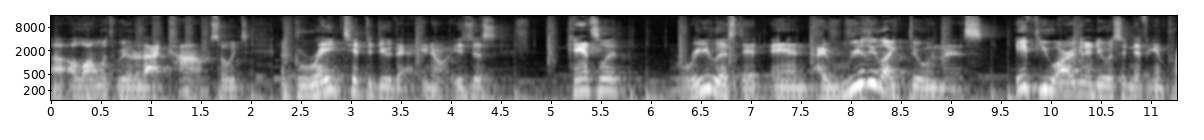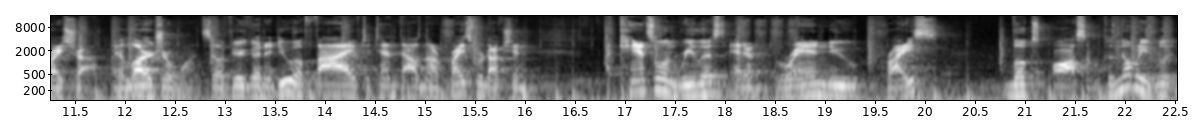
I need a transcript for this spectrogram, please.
uh, along with Realtor.com. So it's a great tip to do that. You know, is just cancel it, relist it, and I really like doing this if you are going to do a significant price drop, like a larger one. So if you're going to do a five to ten thousand dollar price reduction, a cancel and relist at a brand new price looks awesome because nobody's really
